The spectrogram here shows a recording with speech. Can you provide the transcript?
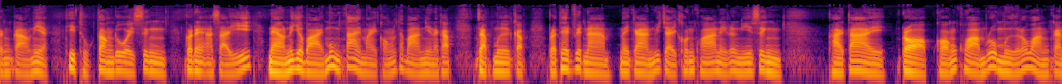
ดังกล่าวเนี่ยที่ถูกต้องด้วย ซึ่งก็ได้อาศัยแนวนโยบายมุ่งใต้ใหม่ของรัฐบาลเนี่ยนะครับจับมือกับประเทศเวียดนามในการวิจัยค้นคว้าในเรื่องนี้ ซึ่งภายใต้กรอบของความร่วมมือระหว่างกัน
